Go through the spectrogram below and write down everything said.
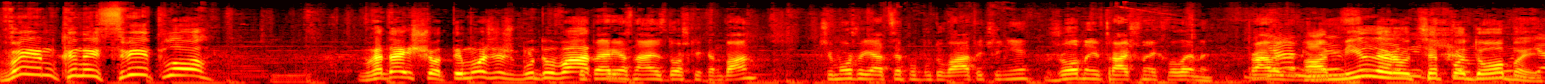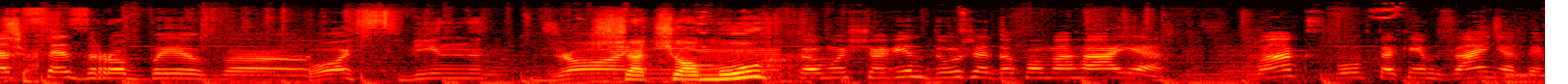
Вимкни світло! Вгадай, що ти можеш будувати. Тепер я знаю з дошки канбан. Чи можу я це побудувати, чи ні? Жодної втраченої хвилини. Правильно. А Міллеру це подобається. це зробив. Ось він. Що чому? Тому що він дуже допомагає. Макс був таким зайнятим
